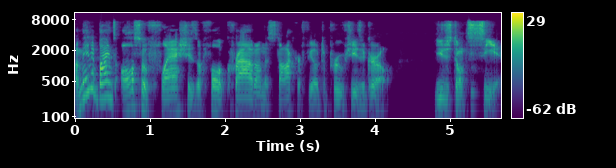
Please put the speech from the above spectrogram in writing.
Amanda Bynes also flashes a full crowd on the stalker field to prove she's a girl. You just don't see it.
